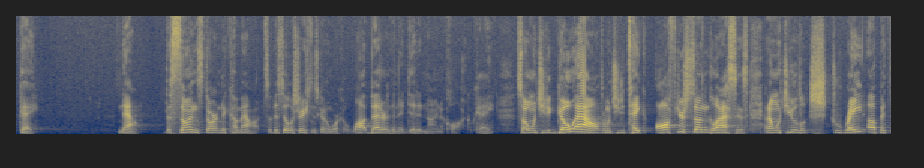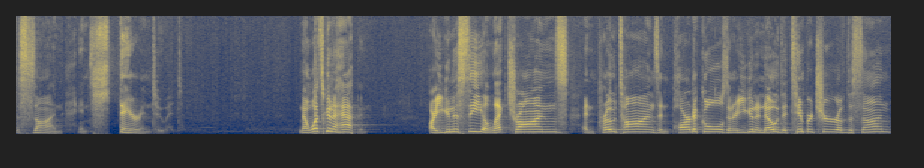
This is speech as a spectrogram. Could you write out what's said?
Okay, now, the sun's starting to come out. So this illustration is going to work a lot better than it did at 9 o'clock, okay? So I want you to go out, I want you to take off your sunglasses, and I want you to look straight up at the sun and stare into it. Now, what's going to happen? Are you going to see electrons and protons and particles, and are you going to know the temperature of the sun?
